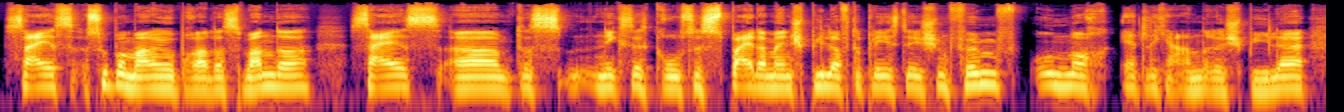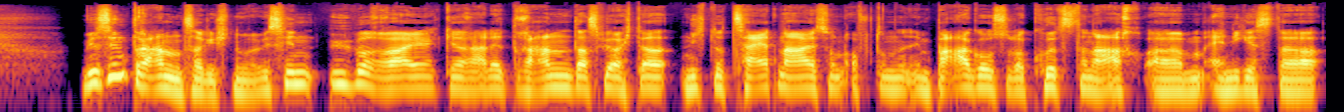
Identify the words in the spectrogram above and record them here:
Sei es Super Mario Bros. Wonder, sei es äh, das nächste große Spider-Man-Spiel auf der PlayStation 5 und noch etliche andere Spiele. Wir sind dran, sage ich nur. Wir sind überall gerade dran, dass wir euch da nicht nur zeitnah, sondern oft um Embargos oder kurz danach ähm, einiges da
